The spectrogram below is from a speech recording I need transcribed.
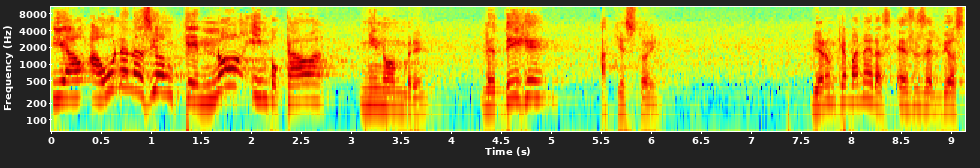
Y a, a una nación que no invocaba mi nombre. Les dije, aquí estoy. ¿Vieron qué maneras? Ese es el Dios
